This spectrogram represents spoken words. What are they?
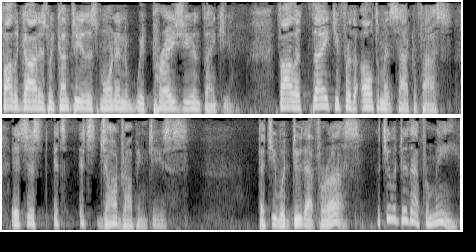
Father God, as we come to you this morning, we praise you and thank you. Father, thank you for the ultimate sacrifice. It's just, it's, it's jaw dropping, Jesus, that you would do that for us, that you would do that for me.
